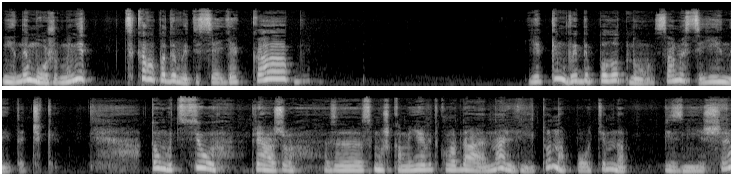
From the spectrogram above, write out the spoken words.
ні, не можу. Мені цікаво подивитися, яка, яким вийде полотно саме з цієї ниточки. Тому цю пряжу з смужками я відкладаю на літо, на потім, на пізніше.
